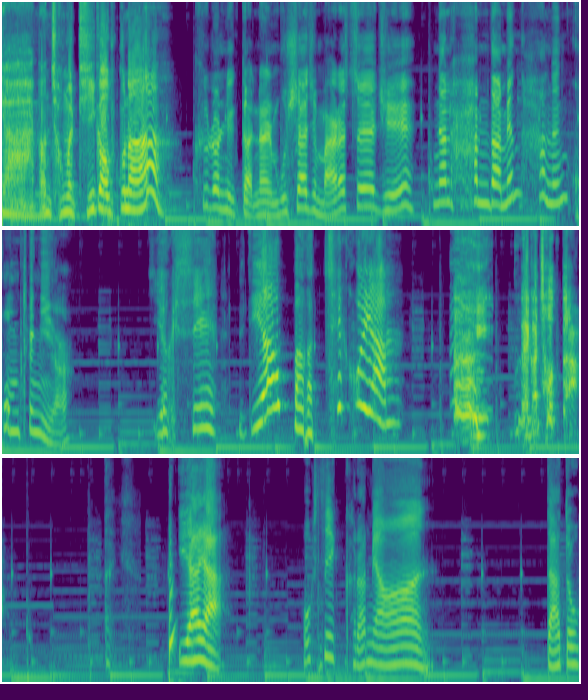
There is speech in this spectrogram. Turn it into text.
야, 넌 정말 뒤가 없구나. 그러니까 날 무시하지 말았어야지 난 한다면 하는 곰탱이야 역시 리아 오빠가 최고야. 으이, 내가 졌다. 이하야, 혹시 그러면 나도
